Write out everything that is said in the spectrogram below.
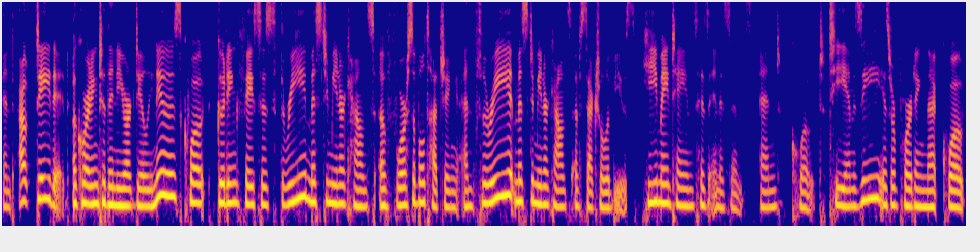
and outdated. According to the New York Daily News, quote, Gooding faces three misdemeanor counts of forcible touching and three misdemeanor counts of sexual abuse. He maintains his innocence, end quote. TMZ is reporting that, quote,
